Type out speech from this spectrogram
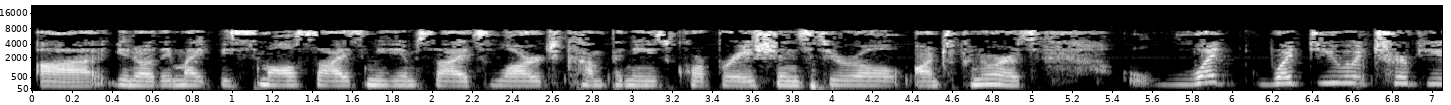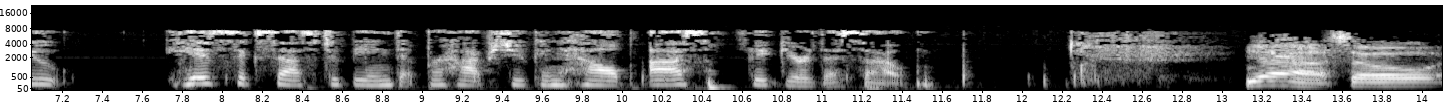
uh, you know, they might be small size, medium size, large companies, corporations, serial entrepreneurs. What, what do you attribute his success to being that perhaps you can help us figure this out? Yeah. So,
